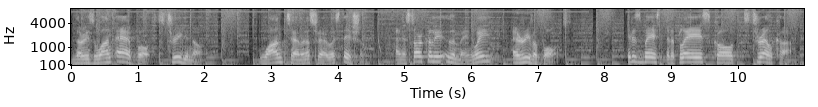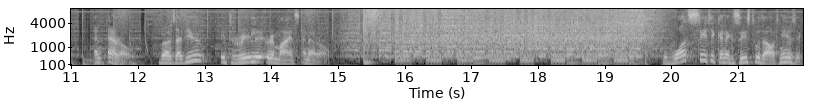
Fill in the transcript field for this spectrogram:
There is one airport, Strigino, one terminus railway station, and historically the main way, a river port. It is based at a place called Strelka, an arrow. Bird's eye view, it really reminds an arrow. What city can exist without music?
